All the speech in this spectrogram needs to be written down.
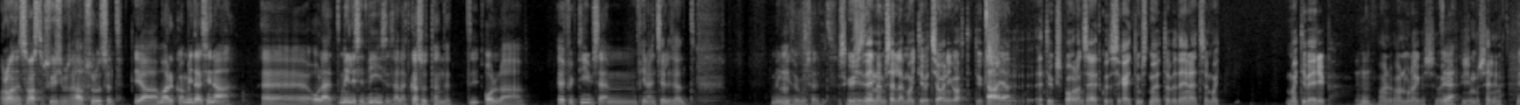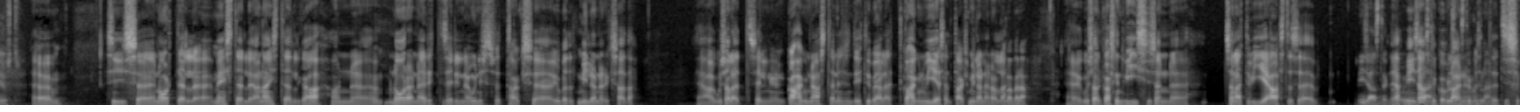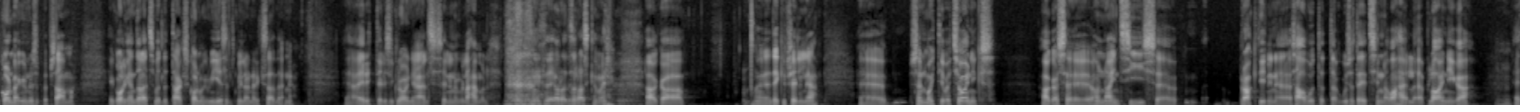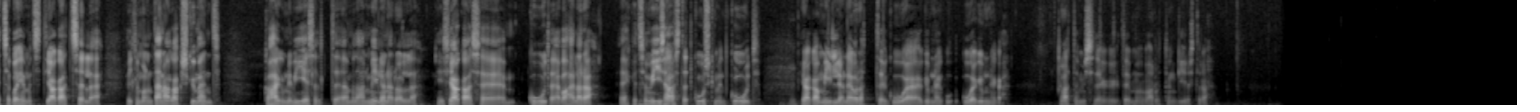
ma loodan, et see vastab su küsimusele. absoluutselt ja Marko, mida sina öö, oled, milliseid viise sa oled kasutanud, et olla efektiivsem finantsiliselt mingisugused. sa küsisid ennem selle motivatsiooni kohta, et üks ah,, et üks pool on see, et kuidas see käitumist mõjutab ja teine, et see mot-, motiveerib mm. -hmm. on, on mul õigus või yeah. küsimus selline? just ähm, siis äh, noortel meestel ja naistel ka on äh, noorena eriti selline unistus, et tahaks äh, jubedalt miljonäriks saada. ja kui sa oled selline kahekümne aastane, siis on tihtipeale, et kahekümne viieselt tahaks miljonär olla. tuleb ära. kui sa oled kakskümmend viis, siis on, see on alati viieaastase viis aastakku. jah, viis aastakut plaan umbes, et, et siis kolmekümneselt peab saama. ja kolmkümmend oled, siis mõtled, tahaks kolmekümne viieselt miljonäriks saada, on ju. ja eriti oli see krooni ajal, siis see oli nagu lähemal eurodes raskem, on ju. aga äh, tekib selline jah, äh, see on motivatsiooniks, aga see on ainult siis äh, praktiline ja saavutatav, kui sa teed sinna vahele plaani ka mm. -hmm. et sa põhimõtteliselt jagad selle, ütleme, ma olen täna kakskümmend kahekümne viieselt äh, ma tahan miljonär olla ja siis jaga see kuude vahel ära. ehk et see on viis aastat, kuuskümmend kuud, mhm. jaga miljon eurot kuuekümne, kuuekümnega. vaatame, mis see teeb, ma arvutan kiiresti ära.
